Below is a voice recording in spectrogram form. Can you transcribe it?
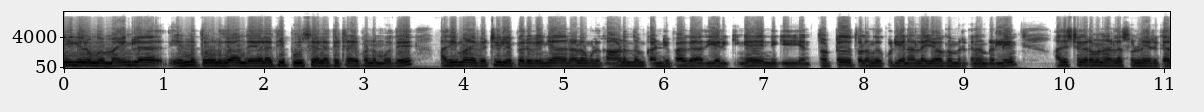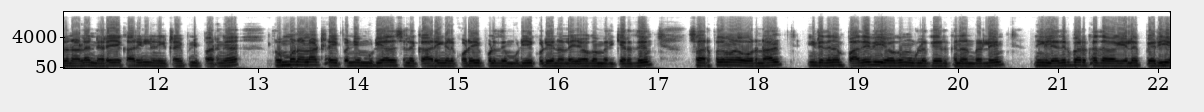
நீங்கள் உங்கள் மைண்டில் என்ன தோணுதோ அந்த எல்லாத்தையும் புதுசாக எல்லாத்தையும் ட்ரை பண்ணும்போது அதிகமான வெற்றியில் பெறுவீங்க. அதனால் உங்களுக்கு ஆனந்தம் கண்டிப்பாக அதிகரிக்குங்க. இன்னைக்கு என் தொட்டது தொடங்கக்கூடிய நல்ல யோகம் இருக்கு நண்பர்களே. அதிர்ஷ்டகரமான நல்ல சூழ்நிலை இருக்கிறதுனால நிறைய காரியங்கள் இன்றைக்கி ட்ரை பண்ணி பாருங்க. ரொம்ப நாளாக ட்ரை பண்ணி முடியாத சில காரியங்கள் கூட இப்பொழுது முடியக்கூடிய நல்ல யோகம் இருக்கிறது. ஸோ அற்புதமான ஒரு நாள். இன்றைய தினம் பதவி யோகம் உங்களுக்கு இருக்கு நண்பர்களே. நீங்கள் எதிர்பார்க்காத வகையில் பெரிய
